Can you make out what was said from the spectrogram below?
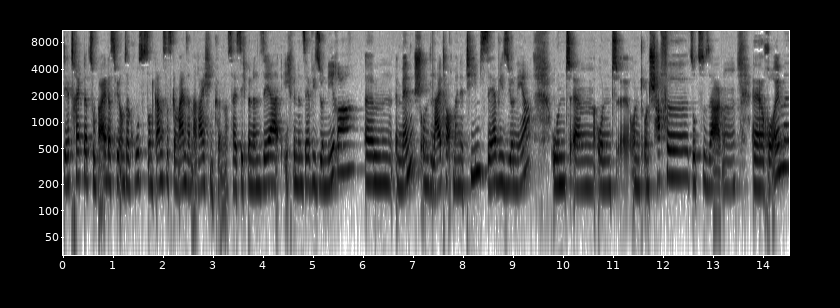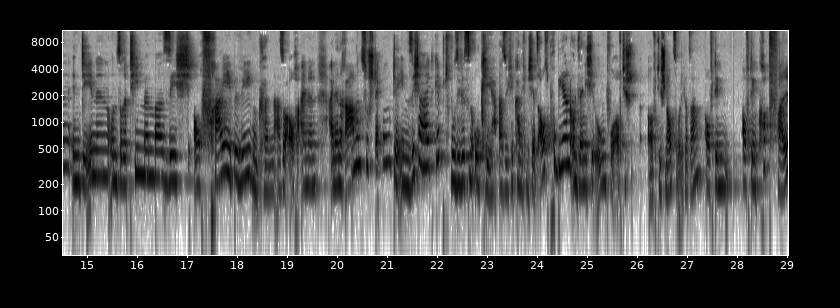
der trägt dazu bei, dass wir unser Großes und Ganzes gemeinsam erreichen können. Das heißt, ich bin ein sehr, ich bin ein sehr visionärer ähm, Mensch und leite auch meine Teams sehr visionär und, ähm, und, und, und schaffe sozusagen äh, Räume, in denen unsere Teammember sich auch frei bewegen können. Also auch einen, einen Rahmen zu stecken, der ihnen Sicherheit gibt, wo sie wissen, okay, also hier kann ich mich jetzt ausprobieren und wenn ich hier irgendwo auf die auf die Schnauze, wollte ich gerade sagen, auf den, auf den Kopf fall.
